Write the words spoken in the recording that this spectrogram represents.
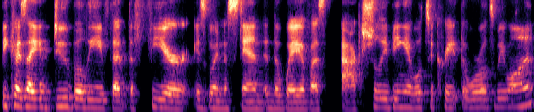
because I do believe that the fear is going to stand in the way of us actually being able to create the worlds we want.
